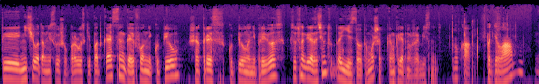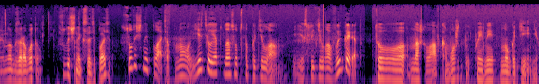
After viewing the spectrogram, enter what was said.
ты ничего там не слышал про русский подкастинг, айфон не купил, шартрез купил, но не привез. Собственно говоря, зачем ты туда ездил? Ты можешь конкретно уже объяснить? Ну как, по делам? Ну и много заработал. Суточные, кстати, платят. Суточные платят, но ездил я туда, собственно, по делам. Если дела выгорят, то наша лавка, может быть, поимеет много денег.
